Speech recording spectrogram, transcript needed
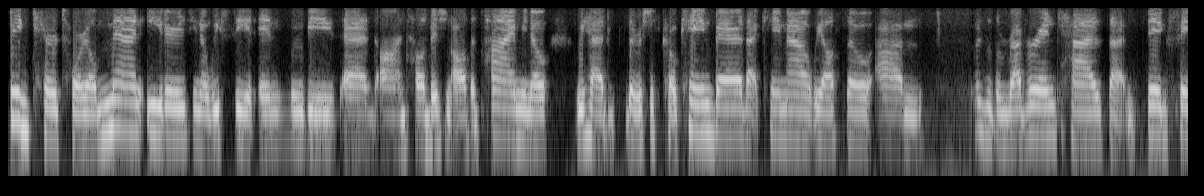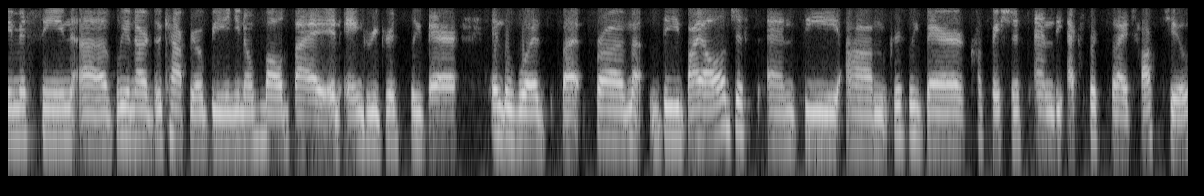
big territorial man eaters. You know, we see it in movies and on television all the time. You know, we had, there was just Cocaine Bear that came out. We also, um, the Revenant has that big famous scene of Leonardo DiCaprio being, you know, mauled by an angry grizzly bear in the woods, but from the biologists and the um, grizzly bear conservationists and the experts that I talked to,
